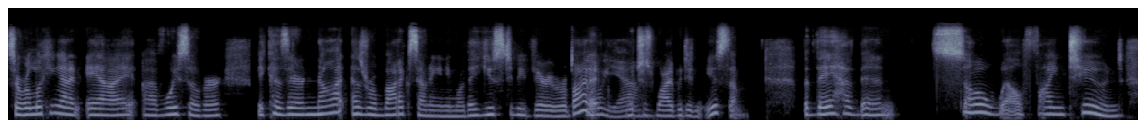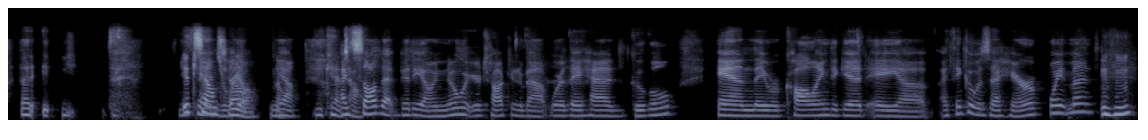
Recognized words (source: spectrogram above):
So we're looking at an AI uh, voiceover because they're not as robotic sounding anymore. They used to be very robotic, oh, yeah. which is why we didn't use them. But they have been so well fine tuned that it, You it sounds tell. real. No, yeah. you can't I tell. saw that video. I know what you're talking about where they had Google and they were calling to get a, uh, I think it was a hair appointment. Mhm.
